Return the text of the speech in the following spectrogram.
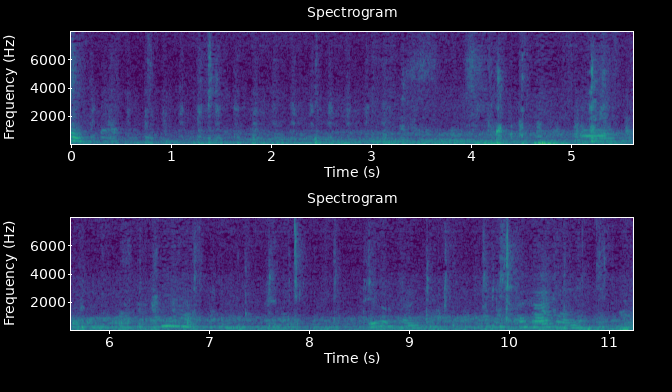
Oh, He's okay. I had one. um,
